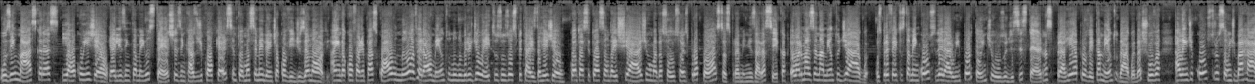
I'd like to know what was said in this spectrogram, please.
usem máscaras e álcool em gel. Realizem também os testes em caso de qualquer sintoma semelhante à Covid-19. Ainda conforme Pascoal, não haverá aumento no número de leitos nos hospitais da região. Quanto à situação da estiagem, uma das soluções propostas para amenizar a seca é o armazenamento de água. Os prefeitos também consideraram importante o uso de cisternas para reaproveitamento da água da chuva, além de construção de barragens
